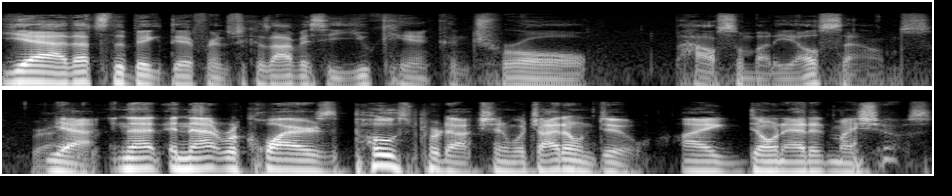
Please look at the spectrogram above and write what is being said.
Yeah, that's the big difference because obviously you can't control how somebody else sounds. Right? Yeah, and that and that requires post production, which I don't do. I don't edit my shows.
